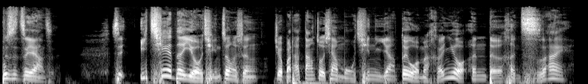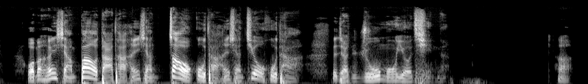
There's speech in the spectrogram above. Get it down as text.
不是这样子。是一切的有情众生，就把他当做像母亲一样，对我们很有恩德，很慈爱，我们很想报答他，很想照顾他，很想救护他，这叫乳母有情啊！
